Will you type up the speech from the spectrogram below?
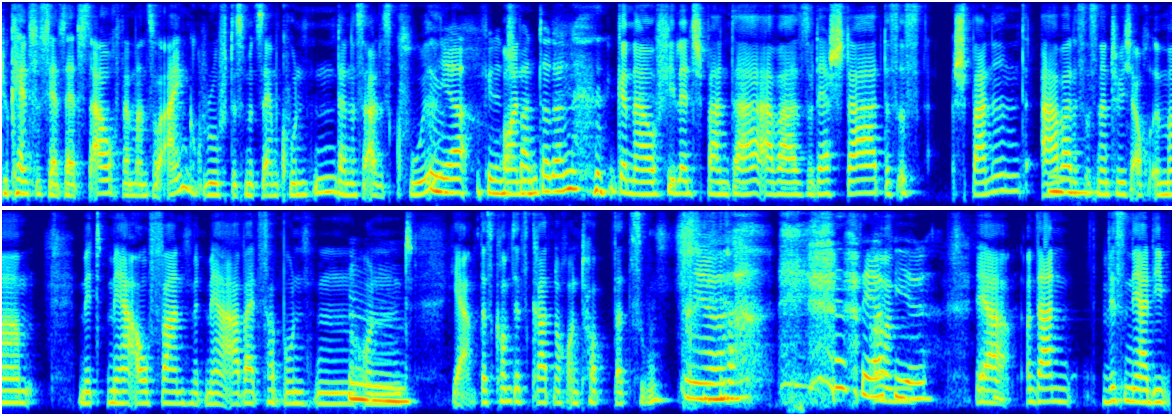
du kennst es ja selbst auch, wenn man so eingegroovt ist mit seinem Kunden, dann ist alles cool. Ja, viel entspannter dann. Genau, viel entspannter, aber so der Start, das ist spannend, aber Mhm. das ist natürlich auch immer mit mehr Aufwand, mit mehr Arbeit verbunden Mhm. und ja, das kommt jetzt gerade noch on top dazu. Ja, sehr Ähm, viel. Ja, und dann wissen ja die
